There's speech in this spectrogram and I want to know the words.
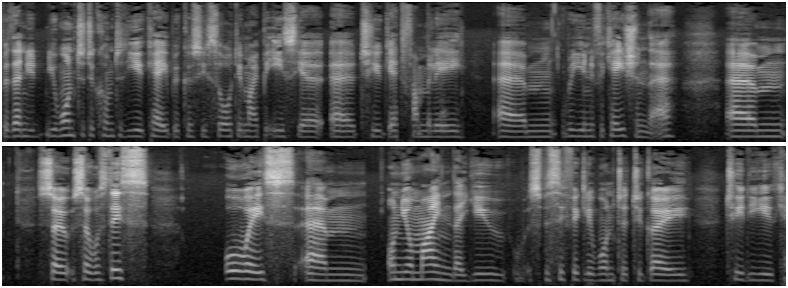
but then you, you wanted to come to the UK because you thought it might be easier uh, to get family um, reunification there. Um, so so was this always um, on your mind that you specifically wanted to go to the UK.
